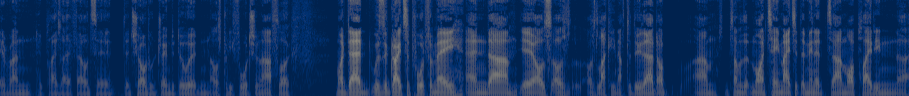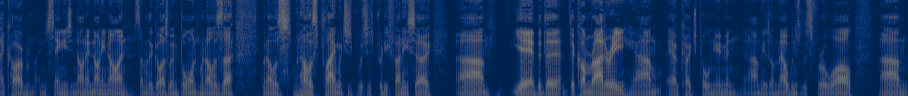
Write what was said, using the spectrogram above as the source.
everyone who plays AFL, it's their, their childhood dream to do it, and I was pretty fortunate enough. Like, my dad was a great support for me, and um, yeah, I was, I was I was lucky enough to do that. I, um, some of the, my teammates at the minute, um, I played in uh, at in the seniors in 1999. Some of the guys weren't born when I was uh, when I was when I was playing, which is which is pretty funny. So um, yeah, but the the camaraderie. Um, our coach Paul Newman, um, he was on Melbourne's list for a while. Um,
